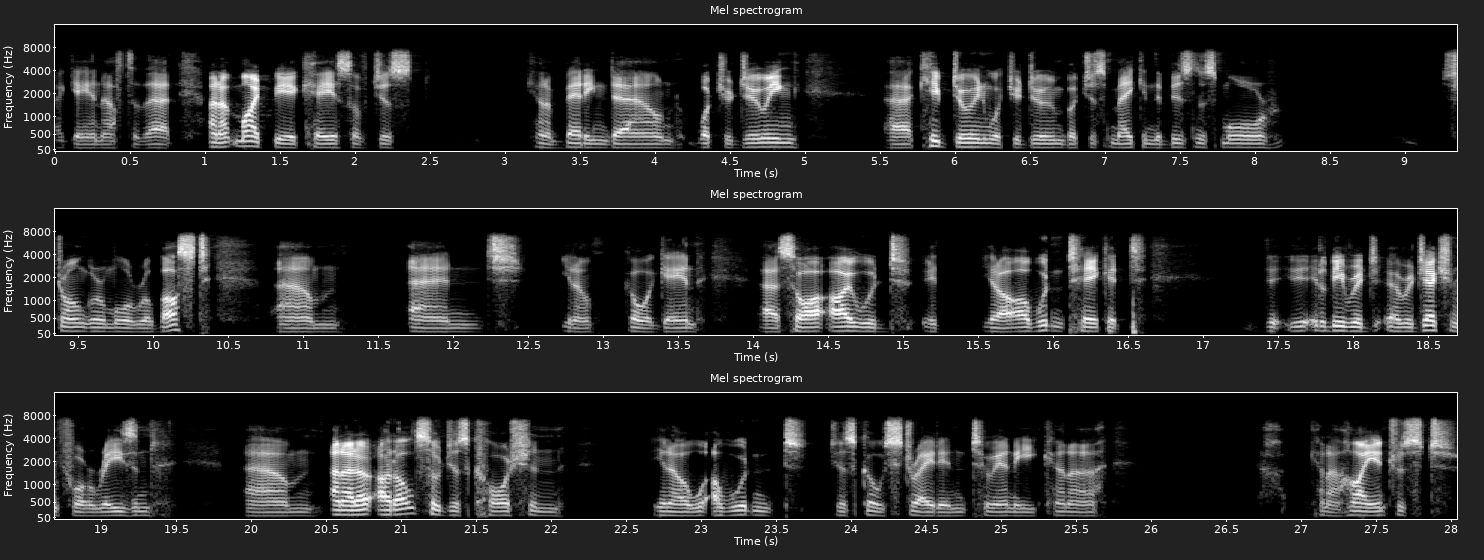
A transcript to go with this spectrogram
again after that. And it might be a case of just kind of bedding down what you're doing, uh, keep doing what you're doing, but just making the business more stronger, more robust, um, and you know go again. Uh, so I, I, would it you know I wouldn't take it. It'll be re- a rejection for a reason, um, and I'd, I'd also just caution. You know, I wouldn't just go straight into any kind of kind of high interest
